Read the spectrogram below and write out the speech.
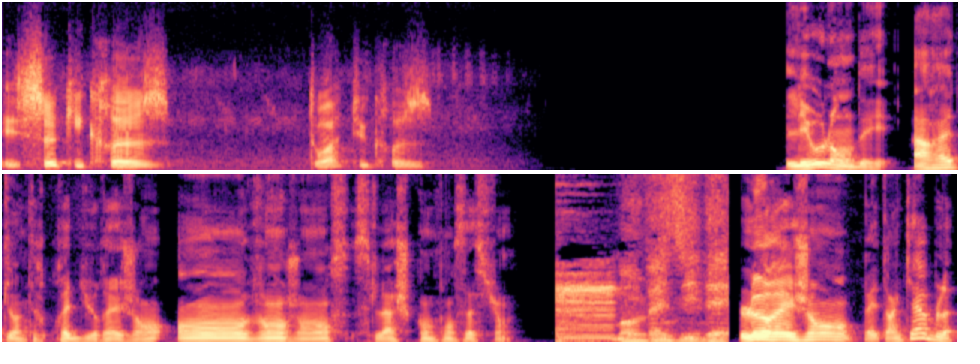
et ceux qui creusent. Toi, tu creuses. Les Hollandais arrêtent l'interprète du régent en vengeance slash compensation. Mauvaise idée. Le régent pète un câble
